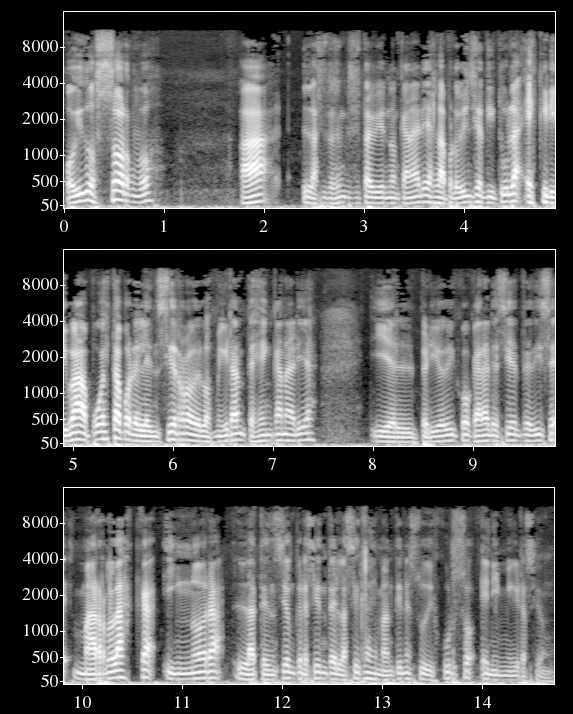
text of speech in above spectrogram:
oídos sordos a la situación que se está viviendo en Canarias. La provincia titula Escribá apuesta por el encierro de los migrantes en Canarias y el periódico Canarias 7 dice Marlasca ignora la tensión creciente de las islas y mantiene su discurso en inmigración.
